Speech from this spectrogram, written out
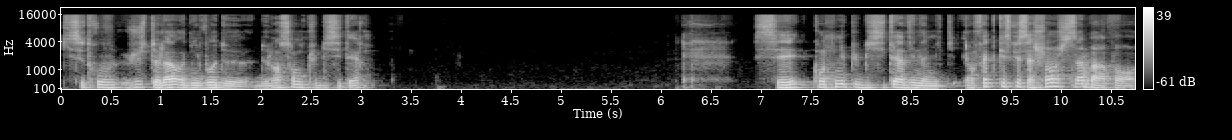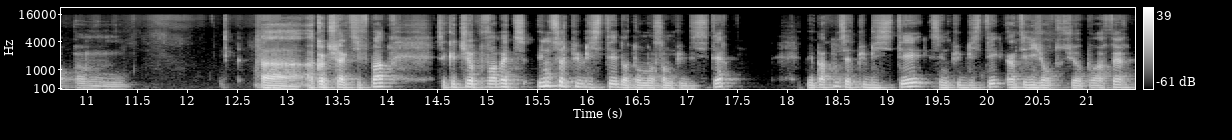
qui se trouve juste là au niveau de, l'ensemble publicitaire. C'est contenu publicitaire dynamique. Et en fait, qu'est-ce que ça change ça par rapport euh, à, quand tu l'actives pas C'est que tu vas pouvoir mettre une seule publicité dans ton ensemble publicitaire. Mais par contre, cette publicité, c'est une publicité intelligente. Tu vas pouvoir faire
